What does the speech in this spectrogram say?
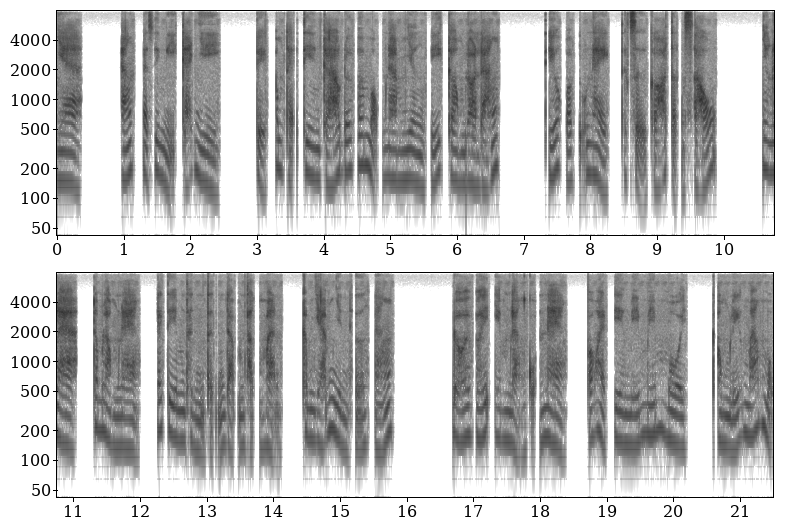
nha. Hắn đã suy nghĩ cái gì? Tuyệt không thể tiên cáo đối với một nam nhân phí công lo lắng. Thiếu bảo chủ này thực sự có tận xấu. Nhưng là, trong lòng nàng, cái tim thình thịnh đậm thật mạnh, không dám nhìn hướng hắn. Đối với im lặng của nàng, Phó Hoài Tiên miếm miếm môi, không liếc mắt một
